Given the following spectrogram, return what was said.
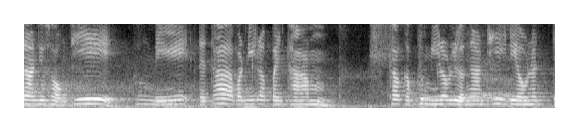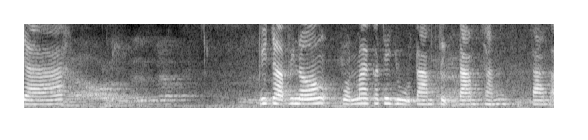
งานอยู่สองที่พรุ่งนี้ แต่ถ้าวันนี้เราไปทำ เท่ากับพรุ่งนี้เราเหลืองานที่เดียวนะจ๊ะนี่จ้ะพี่น้องส่วนมากเขาจะอยู่ตามตึกตามชั้นตามอ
